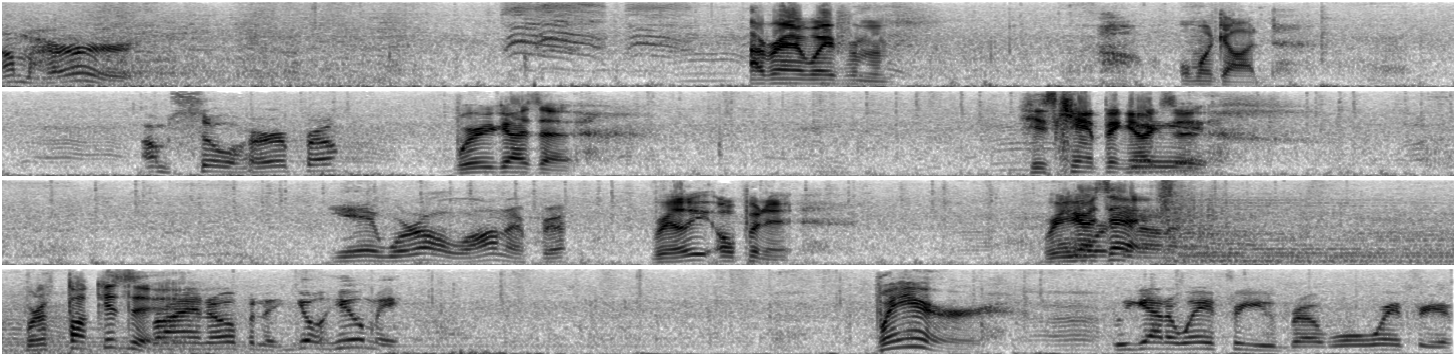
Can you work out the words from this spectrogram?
I'm hurt. I ran away from him. Oh my god. I'm so hurt, bro. Where are you guys at? He's camping Yeah, exit. yeah. Yeah, we're all on it, bro. Really? Open it. Where are you guys at? Where the fuck is it. it? Brian, open it. Yo, heal me. Where? We gotta wait for you, bro. We'll wait for you.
